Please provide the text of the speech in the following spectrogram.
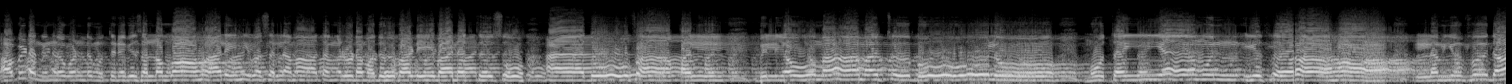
അവിടെ നിന്നുകൊണ്ട് മുത്തുനബി സല്ലല്ലാഹു അലൈഹി വസല്ലമ തങ്ങളുടെ മധു പാടി വനത്ത് ഫഖൽ ബിൽ യൗമ മത്ബൂലു മുതയ്യമുൻ ഇസ്റഹ ലം യുഫദാ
